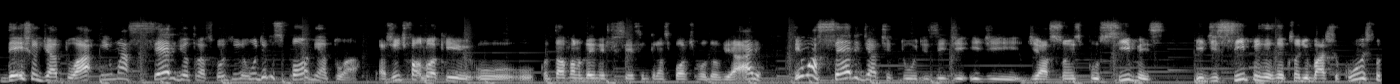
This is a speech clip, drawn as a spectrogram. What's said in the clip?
deixam de atuar em uma série de outras coisas onde eles podem atuar. A gente falou aqui, o, o quando estava falando da ineficiência do transporte rodoviário, tem uma série de atitudes e de, e de, de ações possíveis e de simples execução de baixo custo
